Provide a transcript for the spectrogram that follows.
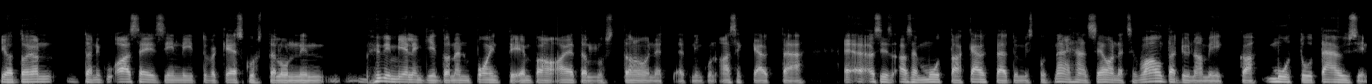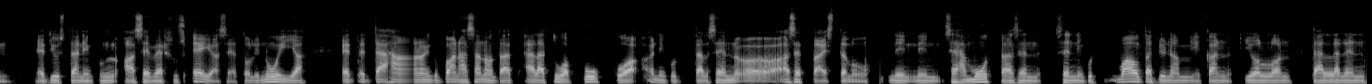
Joo, toi on niin kuin aseisiin liittyvä keskustelu, niin hyvin mielenkiintoinen pointti. Enpä ole ajatellut sitä noin, että, että niin kuin ase käyttää siis ase muuttaa käyttäytymistä, mutta näinhän se on, että se valtadynamiikka muuttuu täysin. Että just tämä niin kuin ase versus ei-ase, että oli nuija, että tämähän on niin vanha sanonta, että älä tuo puukkua niin kuin tällaiseen asettaisteluun, niin, niin sehän muuttaa sen, sen niin kuin valtadynamiikan, jolloin tällainen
